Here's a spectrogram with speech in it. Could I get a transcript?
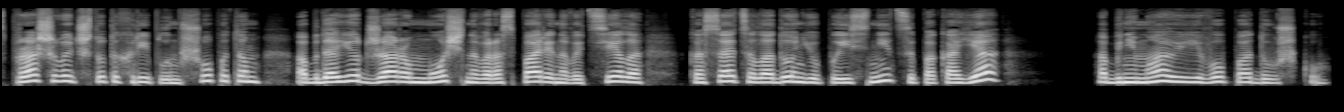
Спрашивает что-то хриплым шепотом, обдает жаром мощного распаренного тела, касается ладонью поясницы, пока я обнимаю его подушку.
